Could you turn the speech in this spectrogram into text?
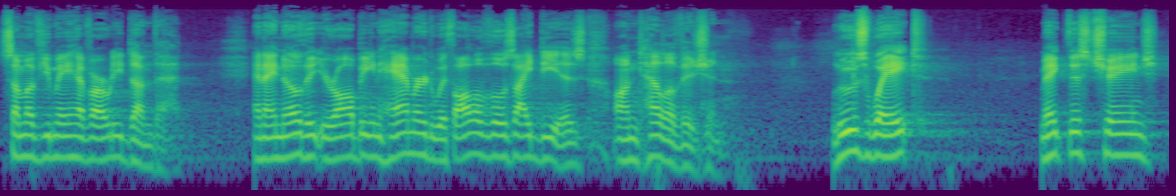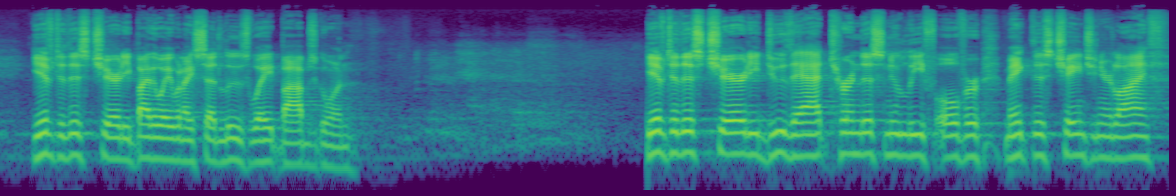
Some of you may have already done that. And I know that you're all being hammered with all of those ideas on television. Lose weight, make this change, give to this charity. By the way, when I said lose weight, Bob's going, Give to this charity, do that, turn this new leaf over, make this change in your life.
